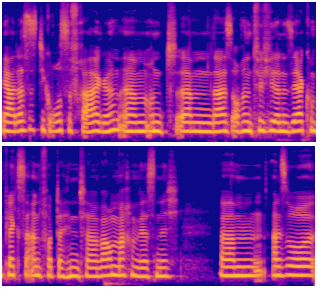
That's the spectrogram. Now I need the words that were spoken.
Ja, das ist die große Frage. Ähm, und ähm, da ist auch natürlich wieder eine sehr komplexe Antwort dahinter. Warum machen wir es nicht? Ähm, also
